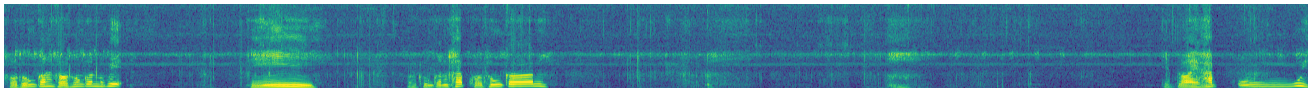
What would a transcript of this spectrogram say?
ขอทุ่งกันขอทุ่งกันพี่นี่ขอทุ่งกันครับ ขอทุ่งกันเรียบร้อยครับโอ้ย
